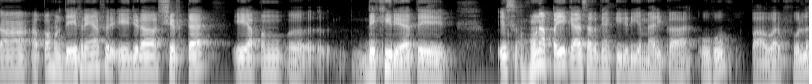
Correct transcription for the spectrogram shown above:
ਤਾਂ ਆਪਾਂ ਹੁਣ ਦੇਖ ਰਹੇ ਹਾਂ, ਫਿਰ ਇਹ ਜਿਹੜਾ ਸ਼ਿਫਟ ਹੈ, ਇਹ ਆਪਾਂ ਨੂੰ ਦੇਖ ਹੀ ਰਿਹਾ ਤੇ ਇਸ, ਹੁਣ ਆਪਾਂ ਇਹ ਕਹਿ ਸਕਦੇ ਹਾਂ ਕਿ ਜਿਹੜੀ ਅਮਰੀਕਾ ਹੈ, ਉਹ ਪਾਵਰਫੁੱਲ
